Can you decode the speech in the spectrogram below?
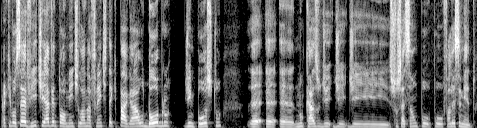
para que você evite, eventualmente, lá na frente, ter que pagar o dobro de imposto é, é, é, no caso de, de, de sucessão por, por, falecimento.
